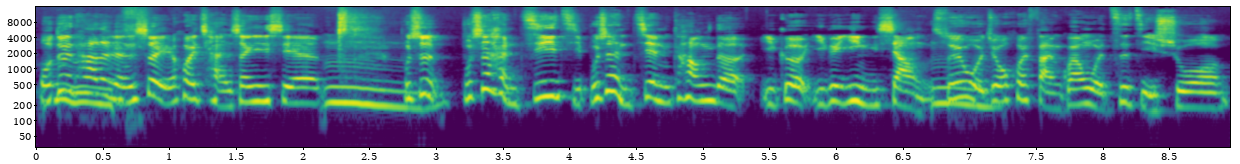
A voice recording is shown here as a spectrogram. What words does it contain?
我对他的人设也会产生一些，嗯，不是不是很积极、不是很健康的一个一个印象，所以我就会反观我自己说，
